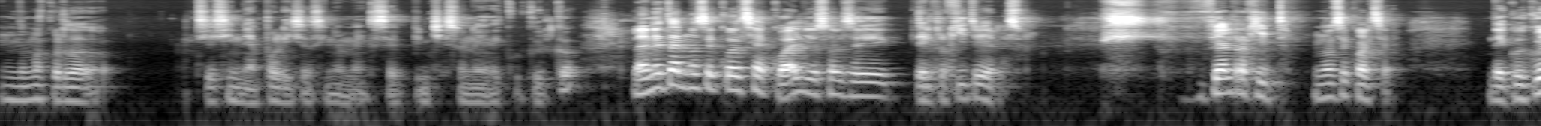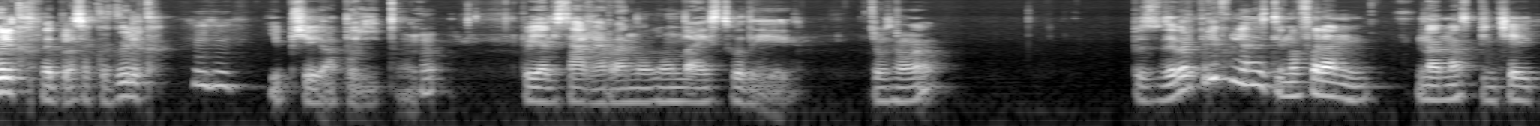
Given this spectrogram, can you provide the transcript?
no me acuerdo si es Cinepolis o Cinemex, el pinche suene de Cuculco. La neta no sé cuál sea cuál, yo solo sé del rojito y el azul. Fui al rojito, no sé cuál sea. De Cuicuilco, de Plaza Cuicuilco. Y pues yo apoyito, ¿no? Pues ya le estaba agarrando la onda a esto de. ¿Cómo se llama? Pues de ver películas que no fueran nada más pinche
